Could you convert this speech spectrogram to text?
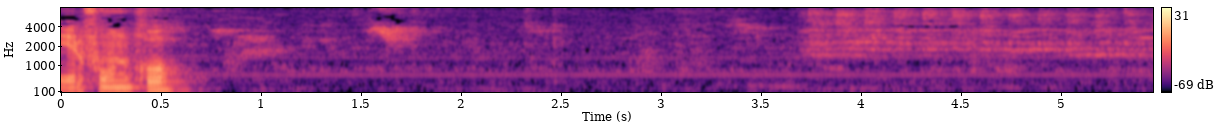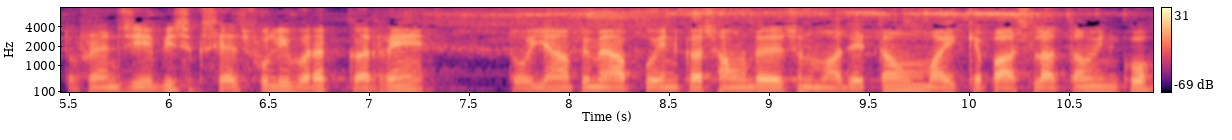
एयरफोन को। तो फ्रेंड्स ये भी सक्सेसफुली वर्क कर रहे हैं। तो यहाँ पे मैं आपको इनका साउंड सुनवा देता हूँ माइक के पास लाता हूँ इनको।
